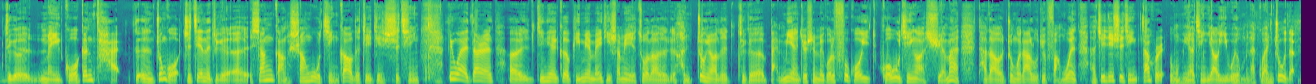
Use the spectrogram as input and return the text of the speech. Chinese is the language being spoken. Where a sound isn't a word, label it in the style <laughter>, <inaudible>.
这个美国跟台。嗯，中国之间的这个呃，香港商务警告的这件事情。另外，当然，呃，今天各平面媒体上面也做到了很重要的这个版面，就是美国的副国国务卿啊，雪曼他到中国大陆去访问啊，这件事情，待会儿我们要请耀毅为我们来关注的。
